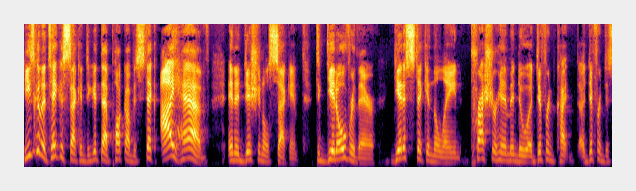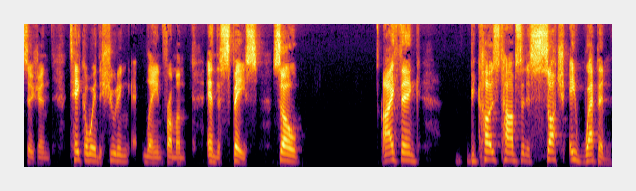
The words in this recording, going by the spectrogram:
he's going to take a second to get that puck off his stick. I have an additional second to get over there, get a stick in the lane, pressure him into a different a different decision, take away the shooting eh, lane from him and the space. So I think because Thompson is such a weapon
